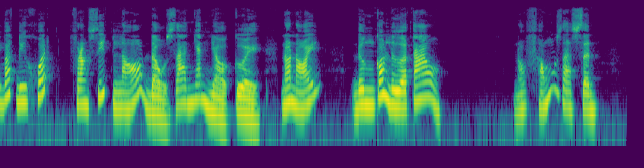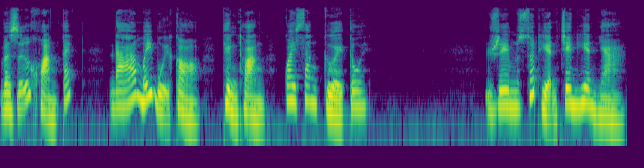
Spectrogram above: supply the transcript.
bác đi khuất, Francis ló đầu ra nhăn nhở cười. Nó nói, đừng có lừa tao. Nó phóng ra sân và giữ khoảng cách, đá mấy bụi cỏ, thỉnh thoảng quay sang cười tôi. James xuất hiện trên hiên nhà,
